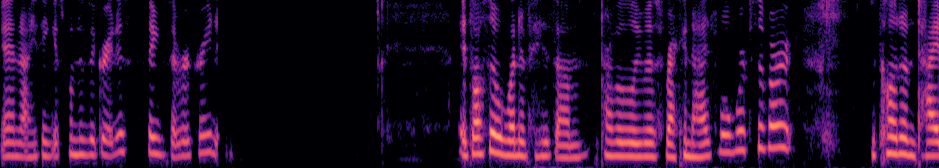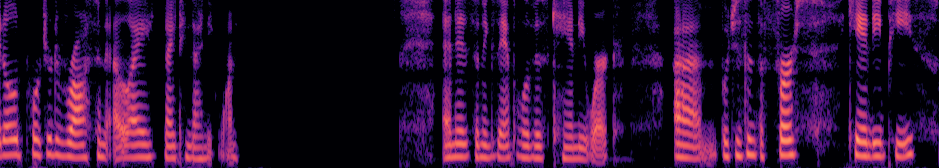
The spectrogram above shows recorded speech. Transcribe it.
and I think it's one of the greatest things ever created. It's also one of his um probably most recognizable works of art. It's called Untitled Portrait of Ross in LA 1991. And it's an example of his candy work, um, which isn't the first candy piece,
